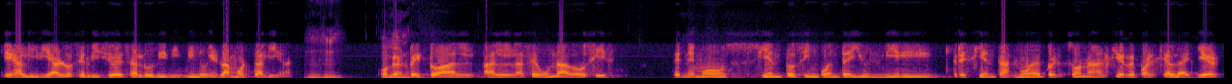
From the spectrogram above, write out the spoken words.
que es aliviar los servicios de salud y disminuir la mortalidad. Con respecto al, a la segunda dosis, tenemos 151.309 personas al cierre parcial de ayer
